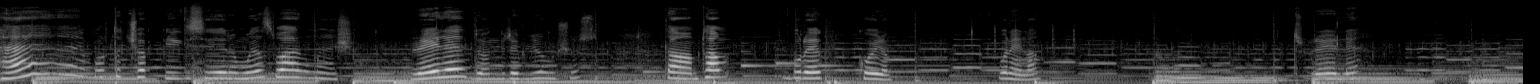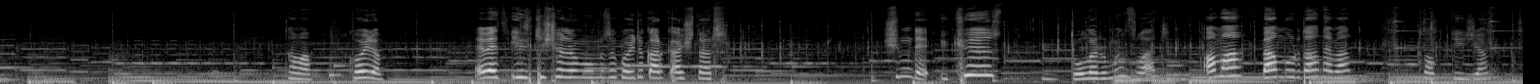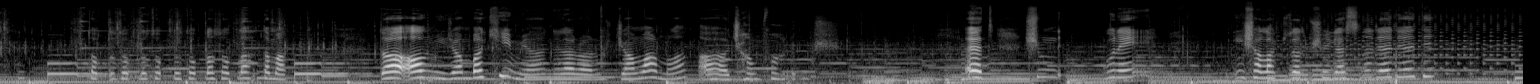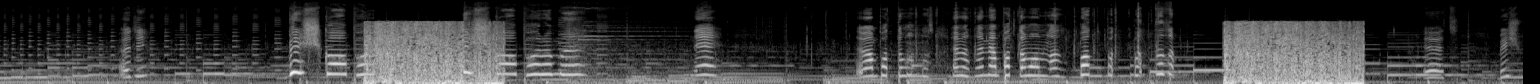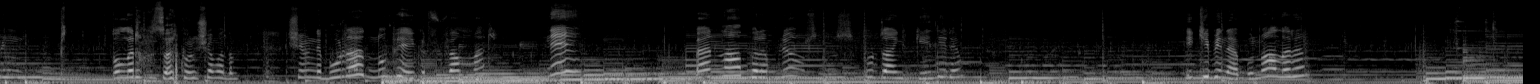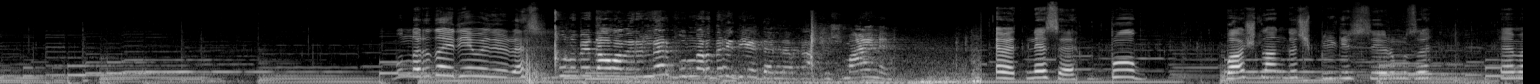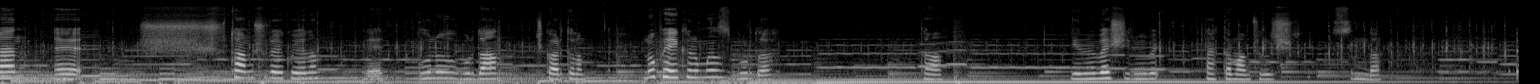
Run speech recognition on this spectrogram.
He, burada çöp bilgisayarımız varmış. R ile döndürebiliyormuşuz. Tamam tam buraya koydum. Bu ne lan? Trele. Tamam koydum. Evet ilk iş adamımızı koyduk arkadaşlar. Şimdi 200 dolarımız var. Ama ben buradan hemen toplayacağım. Topla topla topla topla topla. Tamam. Daha almayacağım. Bakayım ya neler varmış. Cam var mı lan? Aa cam varmış. Evet. Şimdi bu ne? İnşallah güzel bir şey gelsin. Hadi hadi hadi. Hadi. 5K para. 5K para mı? Ne? Hemen patlamam lazım. Hemen hemen patlamam lazım. Pat pat patladım. Evet. 5000 dolarımız var konuşamadım. Şimdi burada Nupaker falan var. Ne? Ben ne yaparım biliyor musunuz? Buradan gelirim. 2000'e bunu alırım. Bunları da hediye verirler. Bunu bedava verirler, bunları da hediye ederler kardeşim. Aynen. Evet neyse bu başlangıç bilgisayarımızı hemen e, şu, tam şuraya koyalım ve bunu buradan çıkartalım. Nupaker'ımız burada. Tamam. 25 25 Heh tamam çalışsın da.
